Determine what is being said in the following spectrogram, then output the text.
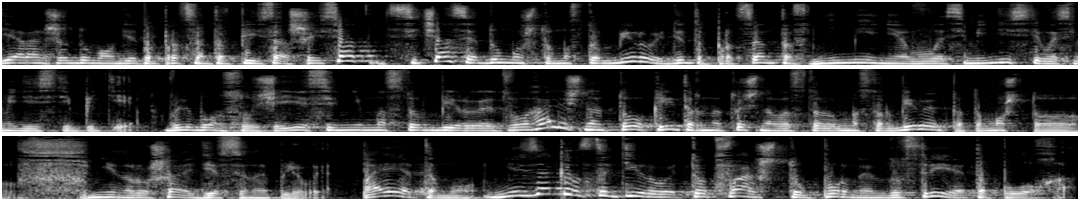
я раньше думал где-то процентов 50-60, сейчас я думаю, что мастурбирует где-то процентов не менее 80-85. В любом случае, если не мастурбирует влагалищно, то клиторно точно мастурбирует, потому что не нарушает девственные плевы. Поэтому нельзя констатировать тот факт, что порноиндустрия это плохо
